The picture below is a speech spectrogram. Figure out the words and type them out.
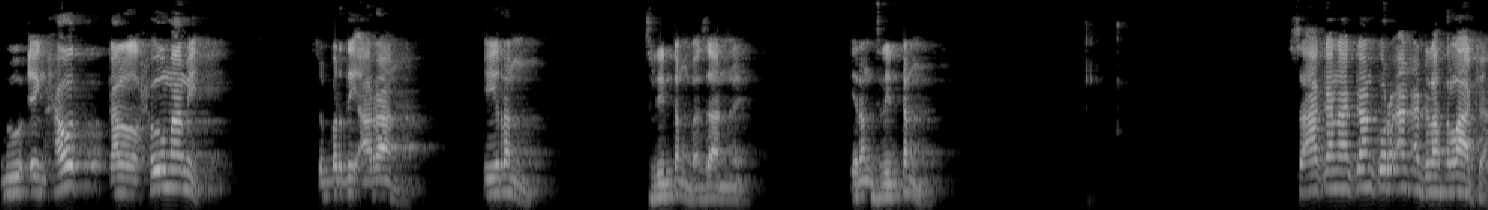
hu ing haut kal humami seperti arang ireng jelinteng bahasane ireng jelinteng seakan-akan Quran adalah telaga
